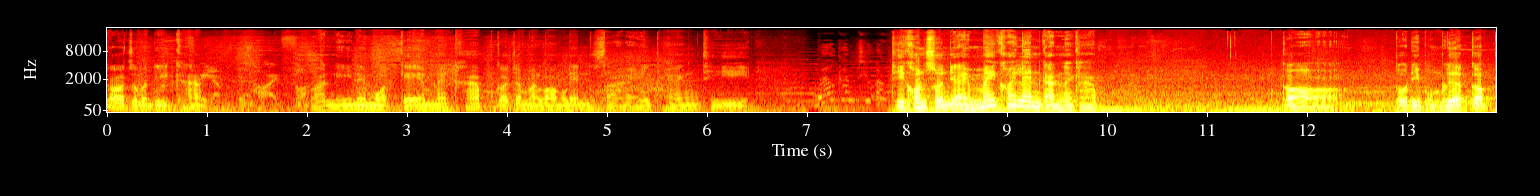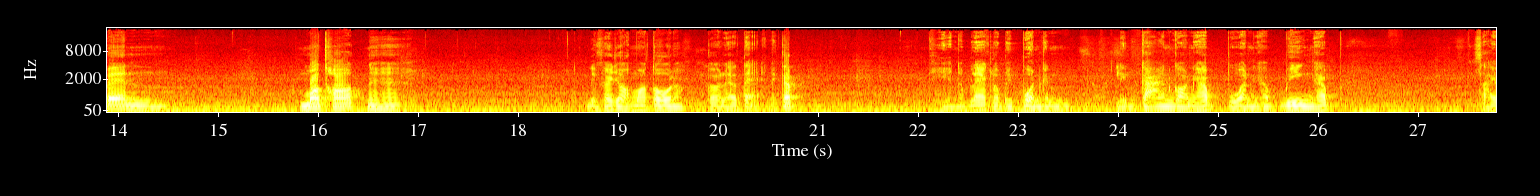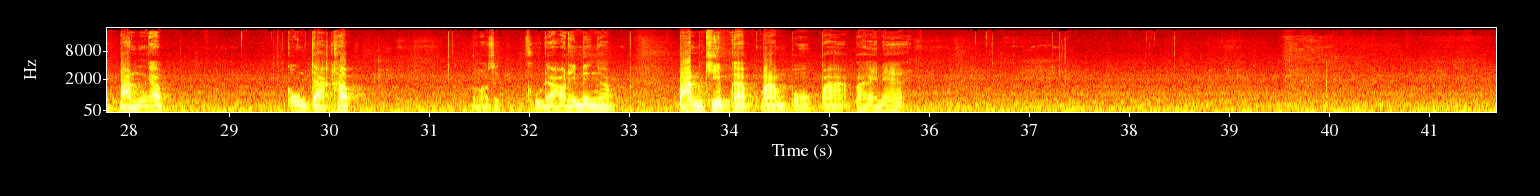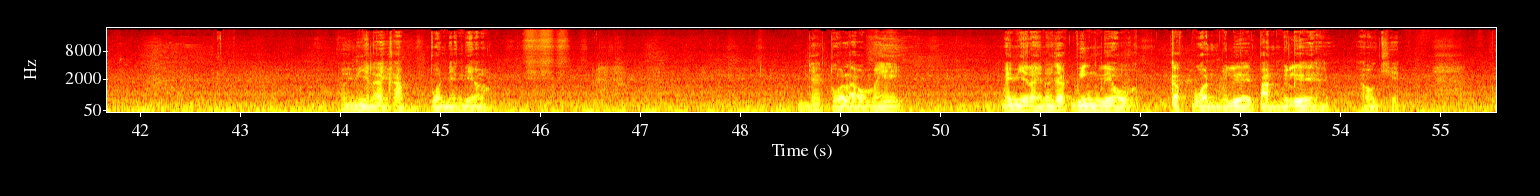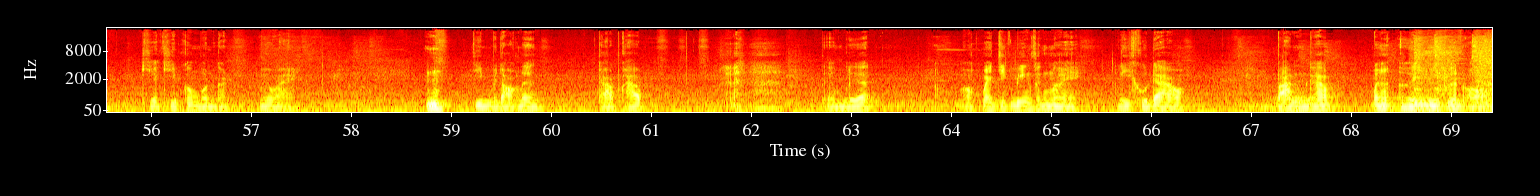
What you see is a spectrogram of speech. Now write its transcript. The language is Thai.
ก็สวัสดีครับ วันนี้ในโหมดเกมนะครับ ก็จะมาลองเล่นสายแท้งที่ ที่คนส่วนใหญ่ไม่ค่อยเล่นกันนะครับ ก็ตัวที่ผมเลือกก็เป็นมอทอสนะฮะ หรือใครจะออกมอโต้เนาะก็แล้วแต่นะครับโอเคอันดับแรกเราไปป่วนกันเหลี่ยมกลางกันก่อนครับ ป่วนครับวิ่งครับ สายปั่นครับ กงจักครับรอสักคูลดาวนิดนึงครับ ปั่นคลิปครับปามโป้งป้าไปนะฮะไม่มีอะไรครับป่วนอย่างเดียวอยากตัวเราไม่ ไม่มีอะไรนอกจากวิ่งเร็วกับป่วนไปเรื่อย ปั่นไปเรื่อยเอาโอเคเคลียร์คลิปข้างบนก่อน ไม่ไหว อืม จิ้มไปดอกหนึ่งกลับครับ เติมเลือด ออกแมจิกลิงสักหน่อย รีคูลดาวน์ปั่นครับเฮ้ย มีเพื่อนออก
